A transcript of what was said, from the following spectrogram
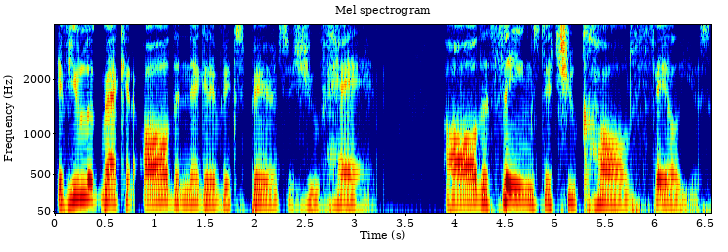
If you look back at all the negative experiences you've had, all the things that you called failures,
